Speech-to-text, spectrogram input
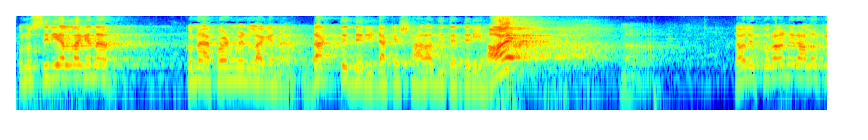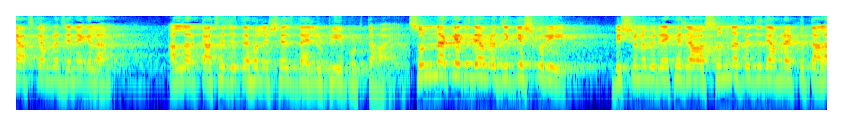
কোনো সিরিয়াল লাগে না, কোনো অ্যাপয়েন্টমেন্ট লাগে না। ডাকতে দেরি, ডাকে সাড়া দিতে দেরি হয় না। তাহলে কোরআনের আলোকে আজকে আমরা জেনে গেলাম, আল্লাহর কাছে যেতে হলে সেজদায় লুটিয়ে পড়তে হয়। সুন্নাকে যদি আমরা জিজ্ঞেস করি, বিশ্বনবী রেখে যাওয়া সুন্নাতে যদি আমরা একটু তালাশ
